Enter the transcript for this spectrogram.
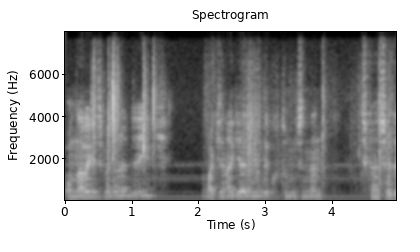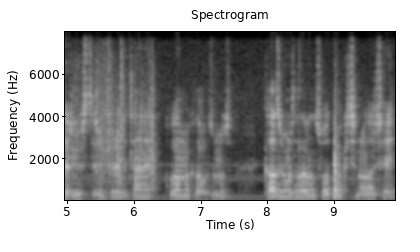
Onlara geçmeden önce ilk makine geldiğinde kutunun içinden çıkan şeyleri göstereyim. Şöyle bir tane kullanma kılavuzumuz. Kaz yumurtalarını soğutmak için olan şey.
